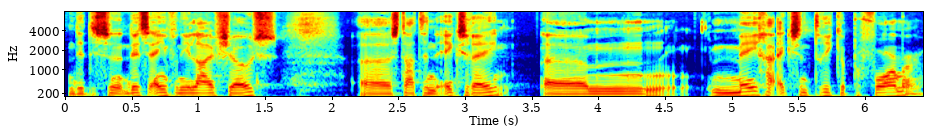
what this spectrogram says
Dit is, dit is een van die live shows. staat in de X-Ray. Um, mega excentrieke performer.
